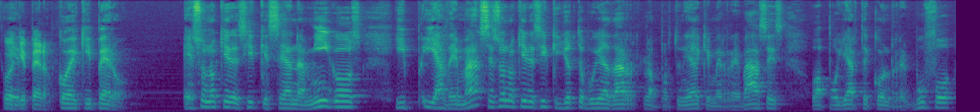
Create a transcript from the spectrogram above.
Coequipero. eh, coequipero. Eso no quiere decir que sean amigos y, y además eso no quiere decir que yo te voy a dar la oportunidad de que me rebases o apoyarte con rebufo.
